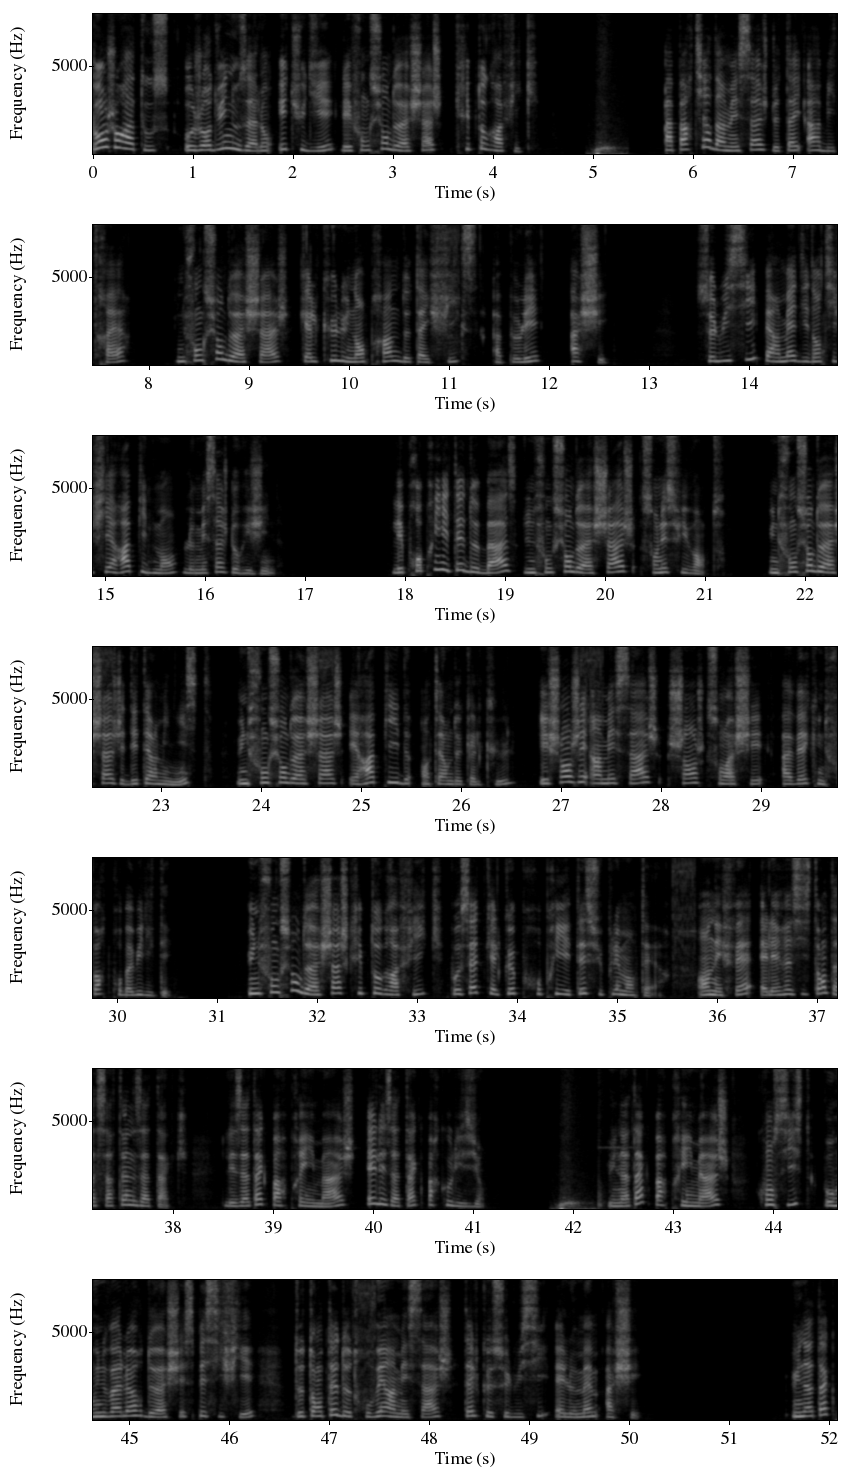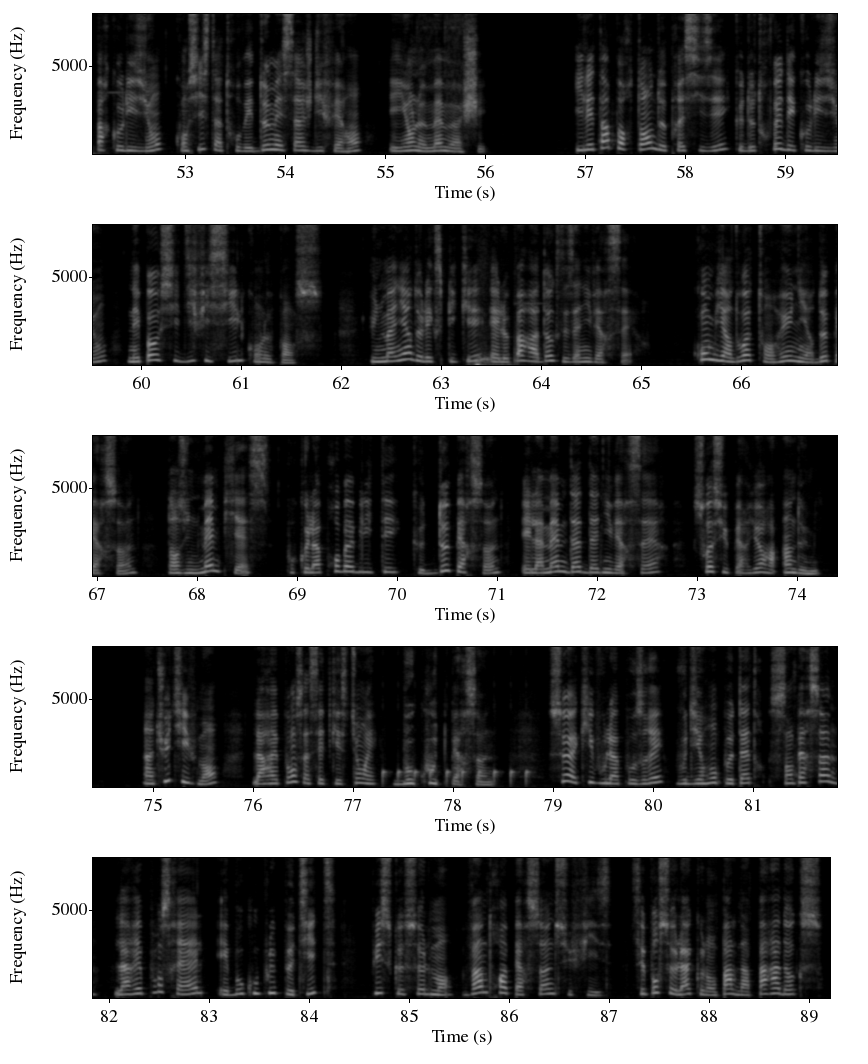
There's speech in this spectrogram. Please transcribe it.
Bonjour à tous, aujourd'hui nous allons étudier les fonctions de hachage cryptographique. À partir d'un message de taille arbitraire, une fonction de hachage calcule une empreinte de taille fixe appelée hachée. Celui-ci permet d'identifier rapidement le message d'origine. Les propriétés de base d'une fonction de hachage sont les suivantes. Une fonction de hachage est déterministe, une fonction de hachage est rapide en termes de calcul, et changer un message change son haché avec une forte probabilité. Une fonction de hachage cryptographique possède quelques propriétés supplémentaires. En effet, elle est résistante à certaines attaques, les attaques par préimage et les attaques par collision. Une attaque par préimage consiste, pour une valeur de haché spécifiée, de tenter de trouver un message tel que celui-ci est le même haché. Une attaque par collision consiste à trouver deux messages différents ayant le même haché. Il est important de préciser que de trouver des collisions n'est pas aussi difficile qu'on le pense. Une manière de l'expliquer est le paradoxe des anniversaires. Combien doit-on réunir deux personnes dans une même pièce pour que la probabilité que deux personnes aient la même date d'anniversaire soit supérieure à 1,5 Intuitivement, la réponse à cette question est beaucoup de personnes. Ceux à qui vous la poserez vous diront peut-être 100 personnes. La réponse réelle est beaucoup plus petite puisque seulement 23 personnes suffisent. C'est pour cela que l'on parle d'un paradoxe.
